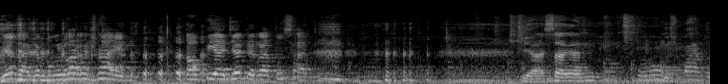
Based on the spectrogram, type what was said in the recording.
Dia nggak ada pengeluaran lain. Topi aja ada ratusan. biasa kan. Di sepatu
